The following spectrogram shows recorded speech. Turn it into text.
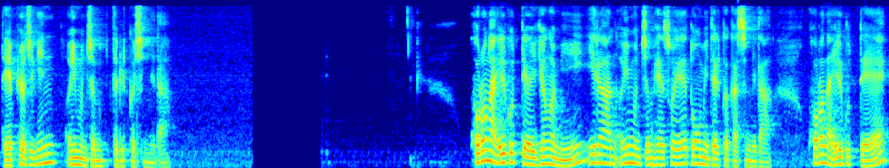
대표적인 의문점들일 것입니다. 코로나19 때의 경험이 이러한 의문점 해소에 도움이 될 것 같습니다. 코로나19 때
